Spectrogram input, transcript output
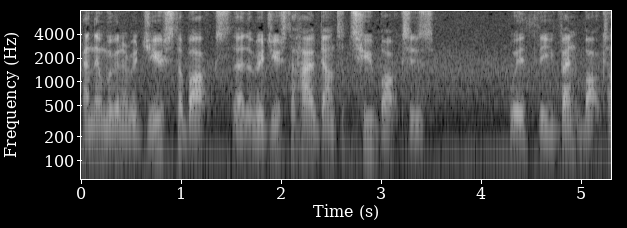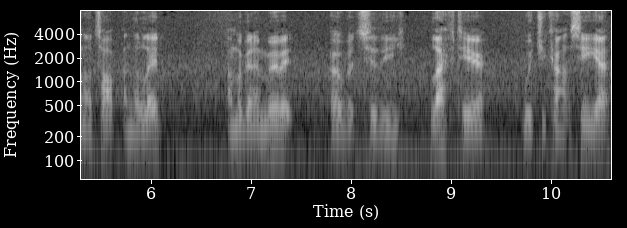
and then we're going to reduce the box, uh, reduce the hive down to two boxes with the vent box on the top and the lid and we're going to move it over to the left here which you can't see yet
